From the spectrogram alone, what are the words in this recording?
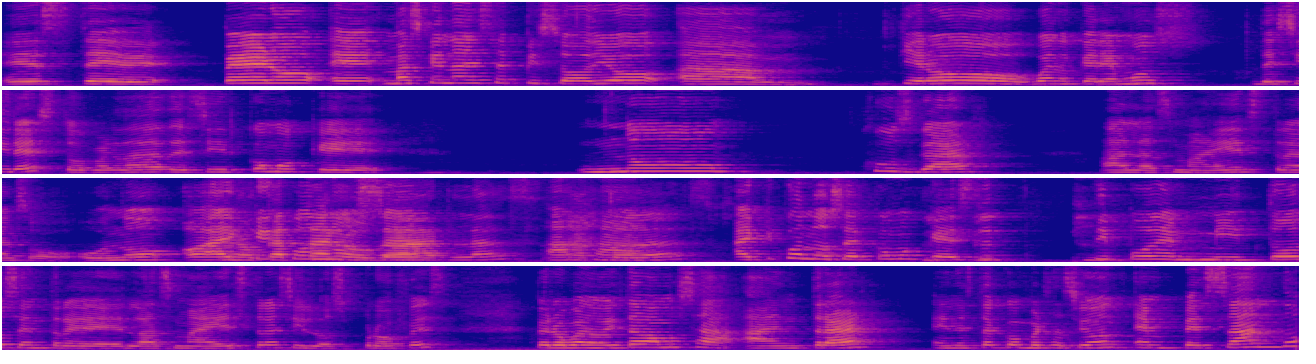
Este, pero eh, más que nada este episodio, quiero, bueno, queremos decir esto, ¿verdad? Decir como que no juzgar a las maestras o, o no, hay que catalogarlas a todas. Hay que conocer como que este tipo de mitos entre las maestras y los profes. Pero bueno, ahorita vamos a, a entrar en esta conversación empezando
